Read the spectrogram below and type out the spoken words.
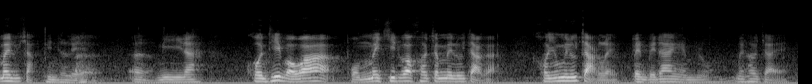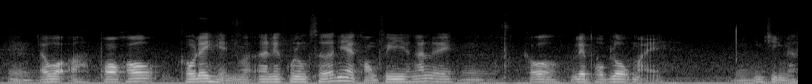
ไม่รู้จัก Pinterest เออเออมีนะ คนที่บอกว่าผมไม่คิดว่าเขาจะไม่รู้จักอะเขายังไม่รู้จักเลยเป็นไปได้ไงไม่รู้ไม่เข้าใจ อืม แล้วว่าอะพอเขาเขาได้เห็นว่าอันนี้คุณลอง search เนี่ยของฟรีทั้งนั้นเลย อืม เขาเลยพบโลกใหม่ จริงๆนะ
